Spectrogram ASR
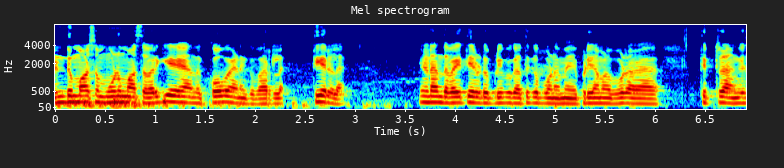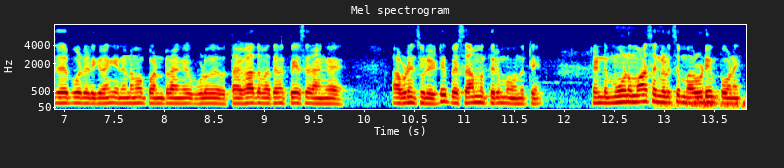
ரெண்டு மாதம் மூணு மாதம் வரைக்கும் அந்த கோவம் எனக்கு வரல தீரலை. என்னடா அந்த வைத்தியர்கிட்ட இப்படி போய் கற்றுக்க போனோமே இப்படி நம்மளை போட திட்டுறாங்க செருப்பு அடிக்கிறாங்க என்னென்னமோ பண்ணுறாங்க இவ்வளோ தகாத வார்த்தை பேசுகிறாங்க அப்படின்னு சொல்லிட்டு பேசாமல் திரும்ப வந்துட்டேன். ரெண்டு மூணு மாதம் கழித்து மறுபடியும் போனேன்.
